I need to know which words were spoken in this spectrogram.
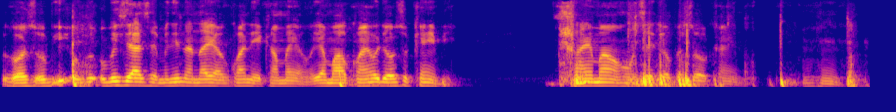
Because obi obi obi say as a mini na na yan kwan na kama yan. Ya ma kwan we also can be. Climb out on say the person can. Mhm.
